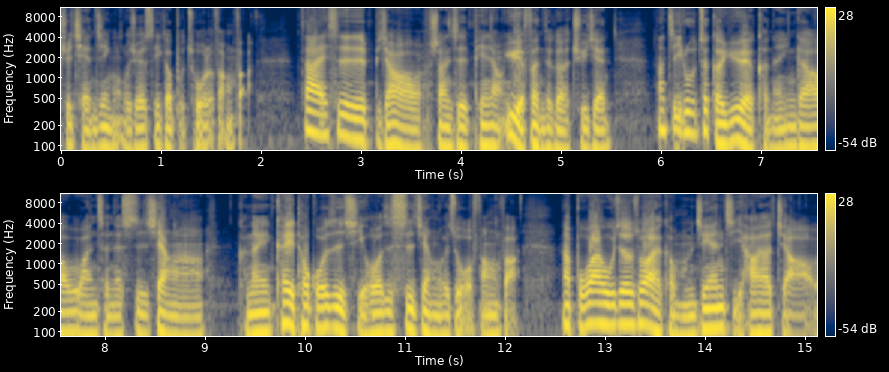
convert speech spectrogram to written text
去前进。我觉得是一个不错的方法。再是比较算是偏向月份这个区间，那记录这个月可能应该要完成的事项啊。可能可以透过日期或者是事件为主的方法，那不外乎就是说，哎，可能我们今天几号要缴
